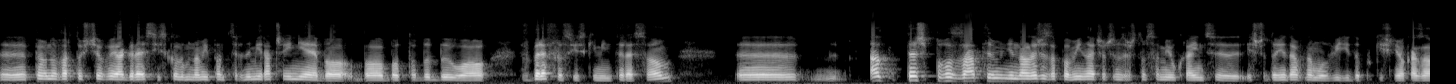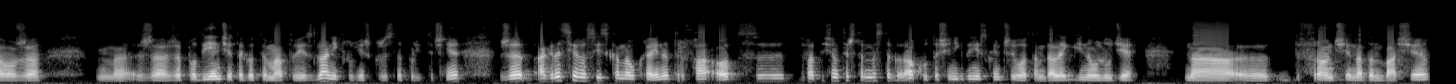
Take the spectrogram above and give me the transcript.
e, pełnowartościowej agresji z kolumnami pancernymi raczej nie, bo, bo, bo to by było wbrew rosyjskim interesom. A też poza tym nie należy zapominać, o czym zresztą sami Ukraińcy jeszcze do niedawna mówili, dopóki się nie okazało, że, m, że, że podjęcie tego tematu jest dla nich również korzystne politycznie, że agresja rosyjska na Ukrainę trwa od e, 2014 roku. To się nigdy nie skończyło. Tam dalej giną ludzie na e, froncie na Donbasie.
